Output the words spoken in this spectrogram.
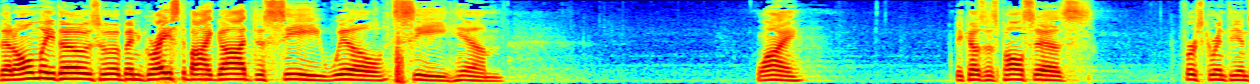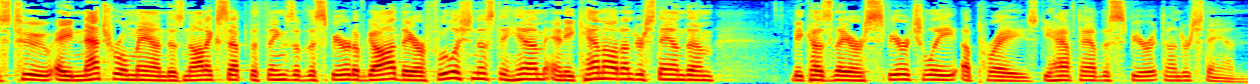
that only those who have been graced by God to see will see Him. Why? Because as Paul says, 1 Corinthians 2, a natural man does not accept the things of the Spirit of God. They are foolishness to him, and he cannot understand them because they are spiritually appraised. You have to have the Spirit to understand.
